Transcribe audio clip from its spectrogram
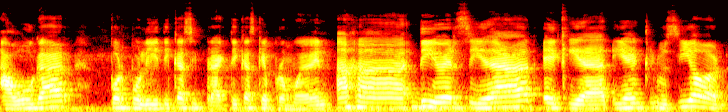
abogar por políticas y prácticas que promueven ajá, diversidad, equidad y inclusión.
